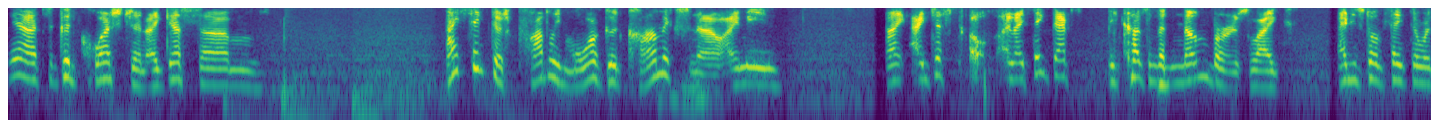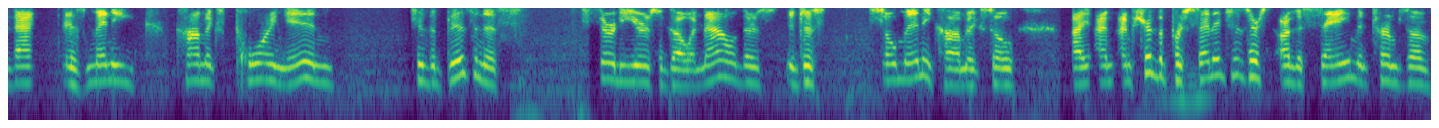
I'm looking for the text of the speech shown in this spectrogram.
Yeah, it's a good question. I guess um, I think there's probably more good comics now. I mean, I I just oh, and I think that's because of the numbers. Like, I just don't think there were that as many comics pouring in to the business 30 years ago, and now there's just so many comics. So I, I'm, I'm sure the percentages are are the same in terms of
